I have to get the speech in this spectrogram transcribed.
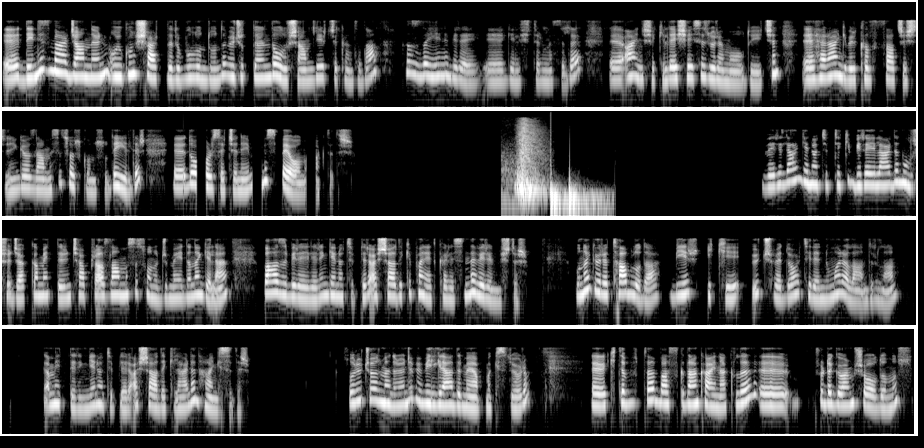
E, deniz mercanlarının uygun şartları bulunduğunda vücutlarında oluşan bir çıkıntıdan hızla yeni birey e, geliştirmesi de e, aynı şekilde eşeğsiz üreme olduğu için e, herhangi bir kalıtsal çeşitliliğin gözlenmesi söz konusu değildir. E, doğru seçeneğimiz B olmaktadır. Verilen genotipteki bireylerden oluşacak gametlerin çaprazlanması sonucu meydana gelen bazı bireylerin genotipleri aşağıdaki panet karesinde verilmiştir. Buna göre tabloda 1, 2, 3 ve 4 ile numaralandırılan gametlerin genotipleri aşağıdakilerden hangisidir? Soruyu çözmeden önce bir bilgilendirme yapmak istiyorum. E, kitapta baskıdan kaynaklı e, şurada görmüş olduğumuz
